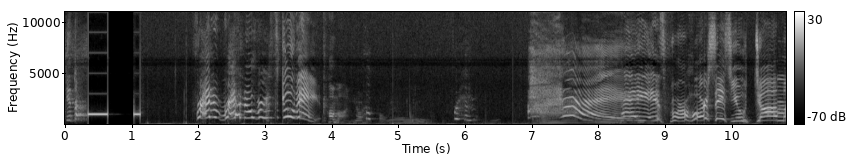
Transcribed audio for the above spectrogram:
Get the Fred ran over Scooby! Come on, you don't have Hey! Hey horses, you dumb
